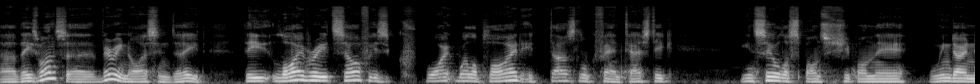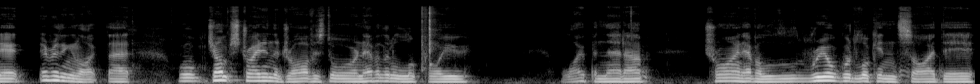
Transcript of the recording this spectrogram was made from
Uh, these ones are very nice indeed. The livery itself is quite well applied. It does look fantastic. You can see all the sponsorship on there, the window net, everything like that. We'll jump straight in the driver's door and have a little look for you. We'll open that up, try and have a real good look inside there.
